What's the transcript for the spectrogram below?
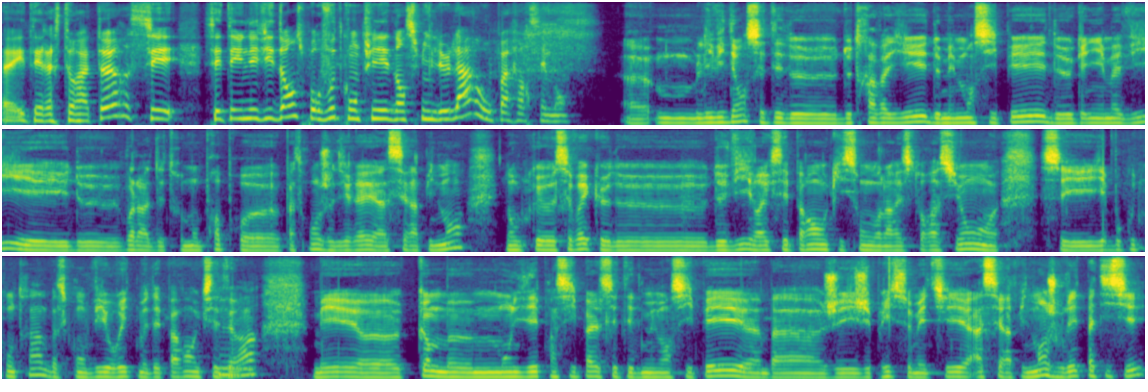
était restaurateur. C'était une évidence pour vous de continuer dans ce milieu-là ou pas forcément? Euh, l'évidence c'était de, travailler, de m'émanciper, de gagner ma vie et de voilà d'être mon propre patron, je dirais assez rapidement. Donc euh, c'est vrai que de, vivre avec ses parents qui sont dans la restauration, c'est il y a beaucoup de contraintes parce qu'on vit au rythme des parents, etc. Mmh. Mais euh, comme mon idée principale c'était de m'émanciper, bah, j'ai pris ce métier assez rapidement. Je voulais être pâtissier.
